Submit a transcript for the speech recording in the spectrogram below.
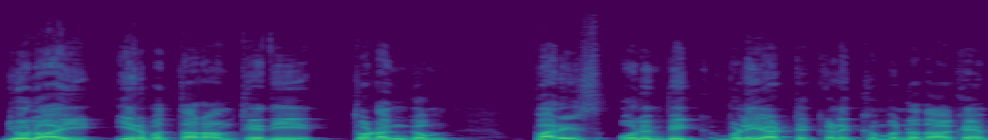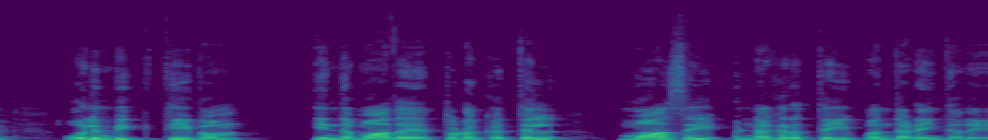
ஜூலை இருபத்தாறாம் தேதி தொடங்கும் பாரிஸ் ஒலிம்பிக் விளையாட்டுகளுக்கு முன்னதாக ஒலிம்பிக் தீபம் இந்த மாத தொடக்கத்தில் மாசை நகரத்தை வந்தடைந்தது.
